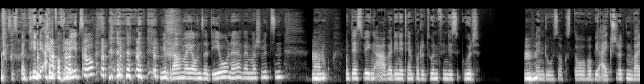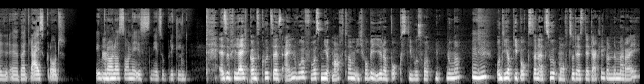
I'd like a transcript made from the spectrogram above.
das ist bei denen einfach nicht so. wir brauchen ja unser Deo, ne, wenn wir schwitzen. Mhm. Ähm, und deswegen auch bei den Temperaturen finde ich es gut, mhm. wenn du sagst, da habe ich eingeschritten, weil äh, bei 30 Grad praller mhm. Sonne ist es nicht so prickelnd. Also vielleicht ganz kurz als Einwurf, was wir gemacht haben, ich habe ihre Box, die was hat, mitgenommen mhm. und ich habe die Box dann auch zugemacht, sodass der Dackel dann nicht mehr rein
